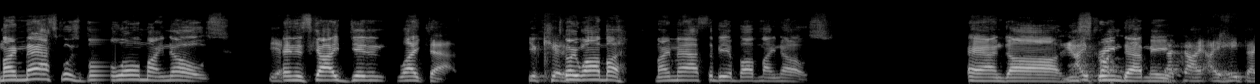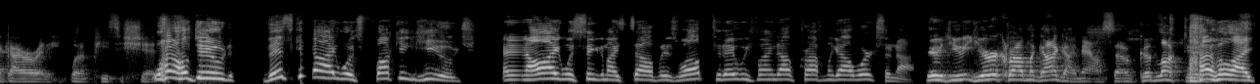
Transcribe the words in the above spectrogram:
my mask was below my nose, Yeah. and this guy didn't like that. You're kidding. So he wanted my, my mask to be above my nose. And uh, he I screamed at me. that guy, I hate that guy already. What a piece of shit. Well, dude, this guy was fucking huge. And all I was thinking to myself is, well, today we find out if Krav Maga works or not. Dude, you you're a Krav Maga guy now, so good luck, dude. I'm like,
